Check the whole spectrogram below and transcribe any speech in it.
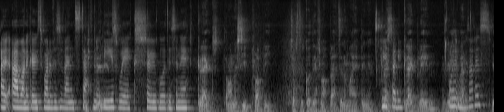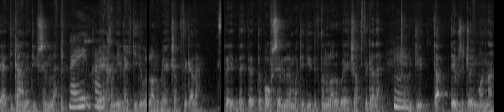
I, I want to go to one of his events definitely. His work's so good, isn't it? Greg's honestly probably just as good, if not better, in my opinion. Who Greg, he- Gregg Braden. Oh, I heard don't know who that is. Yeah, they kind of do similar Right, okay. work and they like they do a lot of workshops together. They, they, they're, they're both similar in what they do. They've done a lot of workshops together. Mm. And do, that, it was a dream one that,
